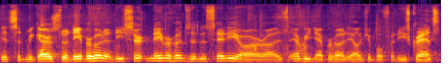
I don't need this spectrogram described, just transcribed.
it's in regards to a neighborhood, are these certain neighborhoods in the city, or uh, is every neighborhood eligible for these grants?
